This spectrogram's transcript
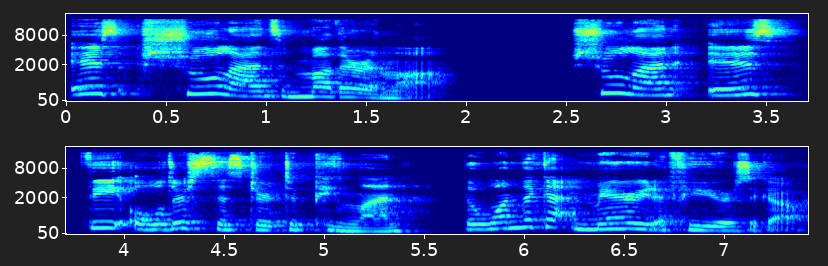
is Shulan's mother-in-law. Shulan is the older sister to Pinglan, the one that got married a few years ago.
